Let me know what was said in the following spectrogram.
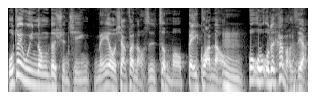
我对吴怡农的选情没有像范老师这么悲观了。嗯，我我我的看法是这样。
